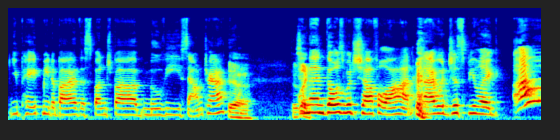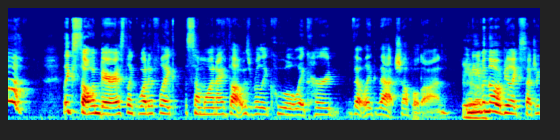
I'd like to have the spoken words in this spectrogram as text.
you paid me to buy the SpongeBob movie soundtrack yeah. There's and like then those would shuffle on and I would just be like ah! Like so embarrassed. Like what if like someone I thought was really cool like heard that like that shuffled on? And even though it would be like such a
